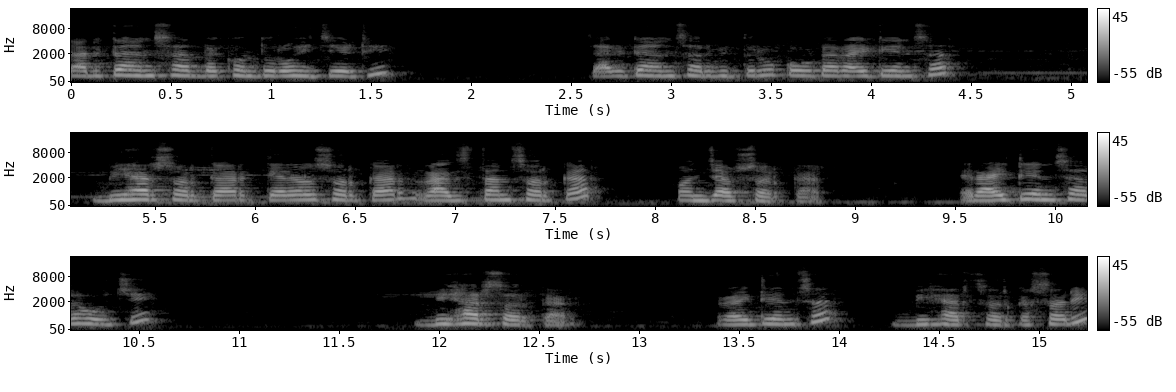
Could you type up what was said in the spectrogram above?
ଚାରିଟା ଆନ୍ସର୍ ଦେଖନ୍ତୁ ରହିଛି ଏଠି ଚାରିଟା ଆନ୍ସର୍ ଭିତରୁ କେଉଁଟା ରାଇଟ୍ ଆନ୍ସର୍ ବିହାର ସରକାର କେରଳ ସରକାର ରାଜସ୍ଥାନ ସରକାର ପଞ୍ଜାବ ସରକାର ରାଇଟ୍ ଆନ୍ସର୍ ହେଉଛି ବିହାର ସରକାର ରାଇଟ୍ ଆନ୍ସର୍ ବିହାର ସରକାର ସରି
